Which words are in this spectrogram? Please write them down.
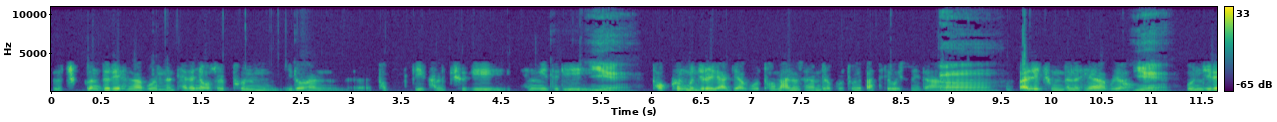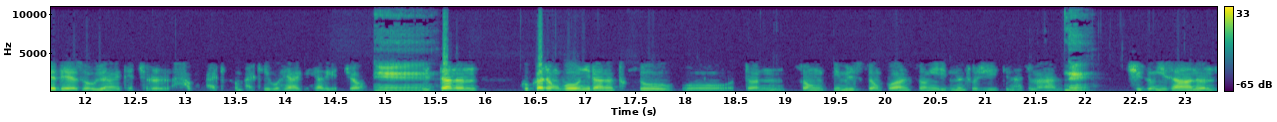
그 측근들이 행하고 있는 대단히 어설픈 이러한 어, 덮기 감추기 행위들이 예. 더 큰 문제를 야기하고 더 많은 사람들을 고통에 빠뜨리고 있습니다. 어, 빨리 중단을 해야 하고요. 예, 본질에 대해서 의연하게 대처를 하고 밝히건 밝히고 해야 해야 되겠죠. 예, 일단은 국가정보원이라는 특수 어, 어떤 성 비밀성 보안성이 있는 조직이긴 하지만 네, 지금 이 사안은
